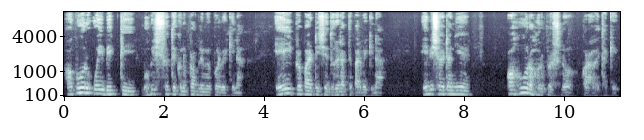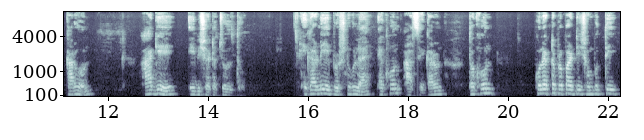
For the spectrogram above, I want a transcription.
অপর ওই ব্যক্তি ভবিষ্যতে কোনো প্রবলেমে পড়বে কিনা? এই প্রপার্টি সে ধরে রাখতে পারবে কিনা? এই বিষয়টা নিয়ে অহরহর প্রশ্ন করা হয়ে থাকে। কারণ আগে এই বিষয়টা চলতো। এই কারণে এই প্রশ্নগুলো এখন আছে। কারণ তখন কোনো একটা প্রপার্টি সম্পত্তি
